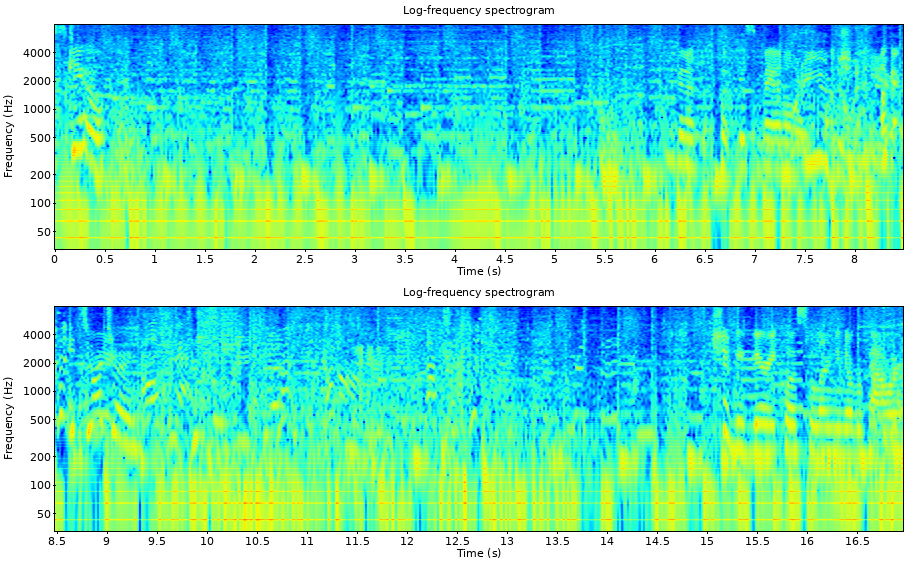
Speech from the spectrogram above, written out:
rescue! I'm gonna have to put this man on. What are you doing here? Okay. It's your turn. All set. Should be very close to learning overpower.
